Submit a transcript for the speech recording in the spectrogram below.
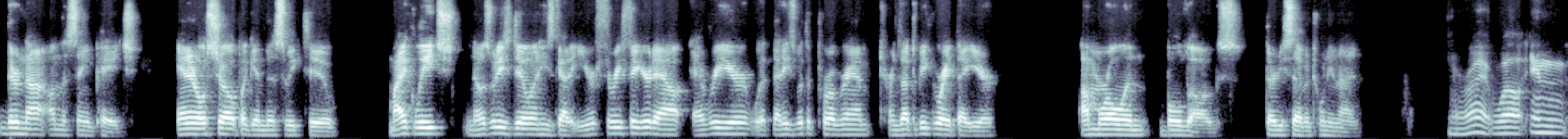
they're not on the same page, and it'll show up again this week too. Mike Leach knows what he's doing. He's got a year three figured out every year with that he's with the program. Turns out to be great that year. I'm rolling Bulldogs 37 29. All right. Well, in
